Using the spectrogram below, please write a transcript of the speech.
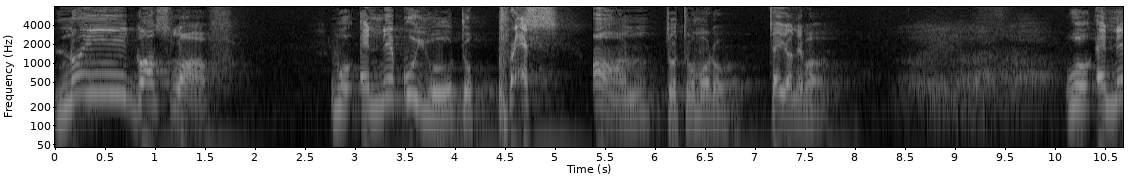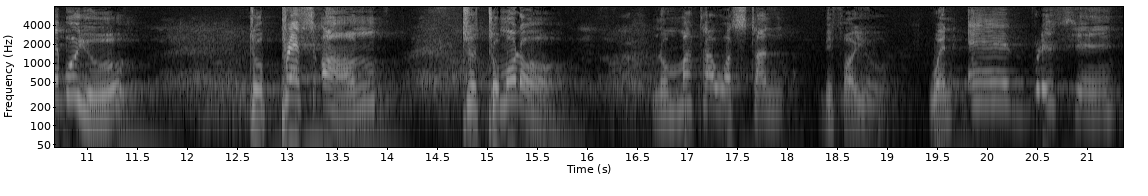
Knowing God's love will enable you to press on to tomorrow. Tell your neighbor. Will enable you to press on to tomorrow. No matter what stand before you. When everything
